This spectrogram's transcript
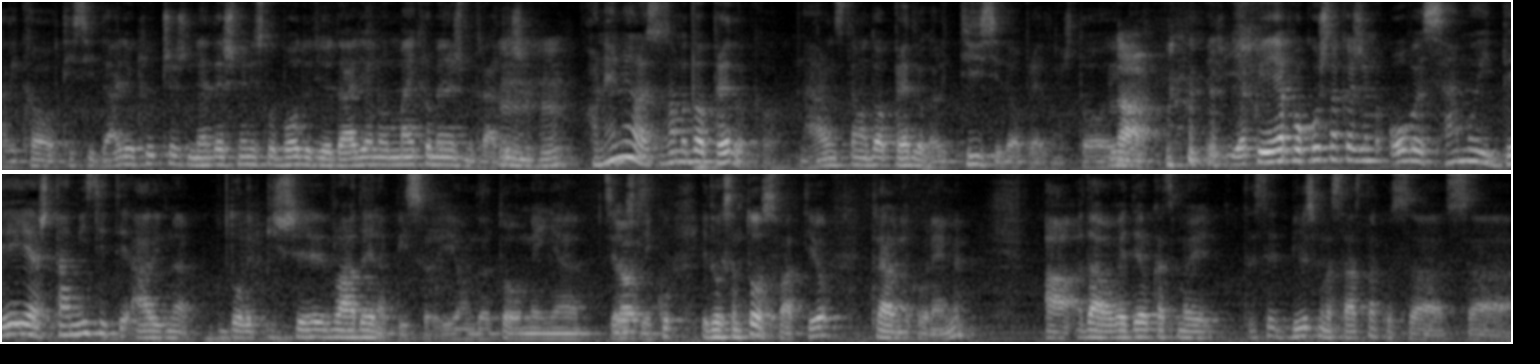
ali kao ti si dalje uključuješ, ne daješ meni slobodu, ti i dalje ono micromanagement radiš. Mm. -hmm. Kao ne, ne, ali sam samo dao predlog, kao, naravno sam samo dao predlog, ali ti si dao predlog, što Da. Iako ja pokušam da kažem, ovo je samo ideja, šta mislite, ali na, dole piše, vlada je napisao i onda to menja celu sliku. I dok sam to shvatio, trajalo neko vreme. A, da, ovaj deo kad smo, je- se- bili smo na sastanku sa, sa,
